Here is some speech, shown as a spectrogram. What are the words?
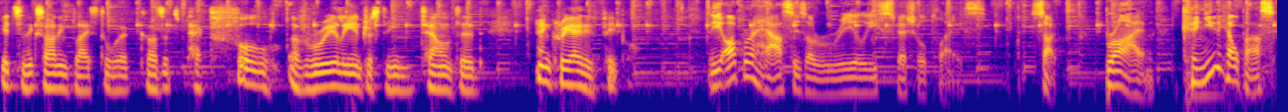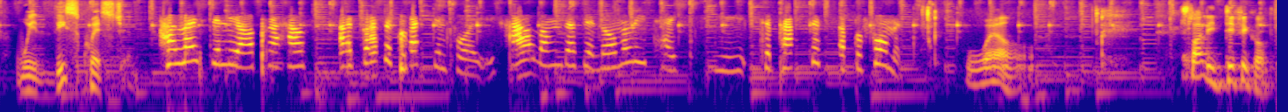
It's an exciting place to work because it's packed full of really interesting, talented, and creative people. The Opera House is a really special place. So, Brian, can you help us with this question? Hello, Sydney Opera House. I've got a question for you. How long does it normally take you to practice a performance? Well, slightly difficult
